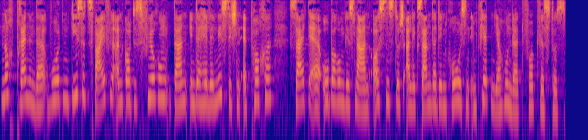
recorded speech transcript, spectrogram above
Noch brennender wurden diese Zweifel an Gottes Führung dann in der hellenistischen Epoche seit der Eroberung des Nahen Ostens durch Alexander den Großen im vierten Jahrhundert vor Christus.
